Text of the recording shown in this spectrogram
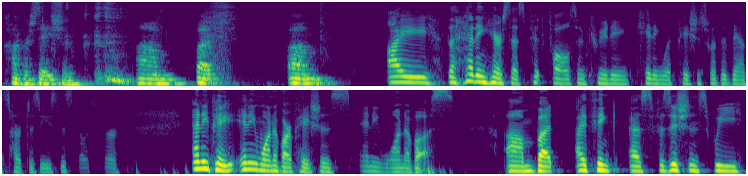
conversation. Um, but, um, I, the heading here says pitfalls in communicating with patients with advanced heart disease. This goes for any pa- any one of our patients, any one of us. Um, but I think as physicians, we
